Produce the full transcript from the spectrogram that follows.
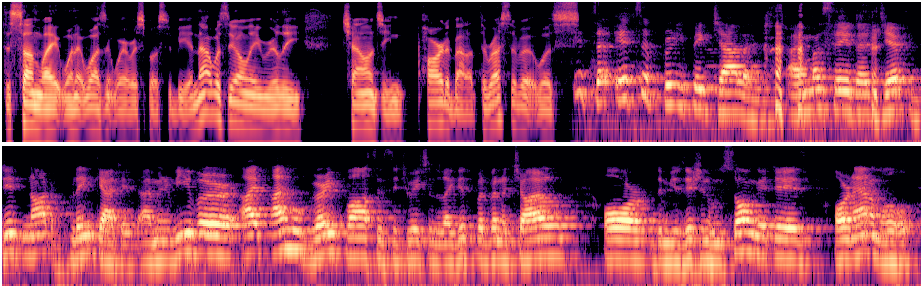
the sunlight when it wasn't where it was supposed to be and that was the only really challenging part about it. The rest of it was it's a it's a pretty big challenge. I must say that jeff did not blink at it. I mean we were i i move very fast in situations like this but when a child or the musician whose song it is or an animal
